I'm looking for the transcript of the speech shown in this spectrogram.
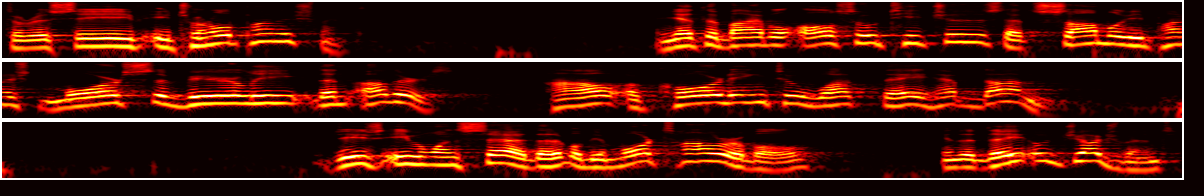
to receive eternal punishment. And yet, the Bible also teaches that some will be punished more severely than others. How? According to what they have done. Jesus even once said that it will be more tolerable in the day of judgment,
